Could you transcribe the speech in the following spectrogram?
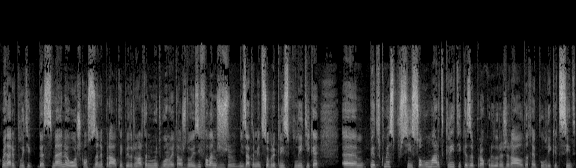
Comentário político da semana, hoje com Susana Peralta e Pedro Norton. Muito boa noite aos dois e falamos exatamente sobre a crise política. Um, Pedro, comece por si. Sob o mar de críticas, a Procuradora-Geral da República decide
